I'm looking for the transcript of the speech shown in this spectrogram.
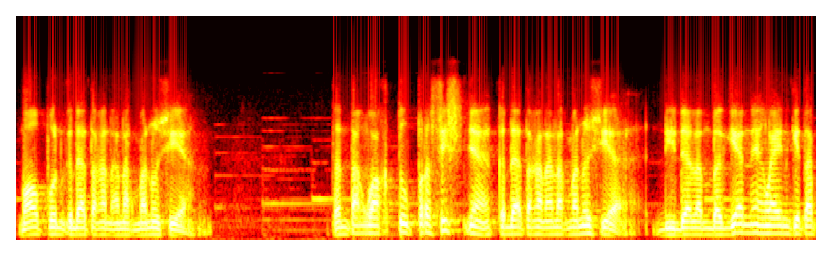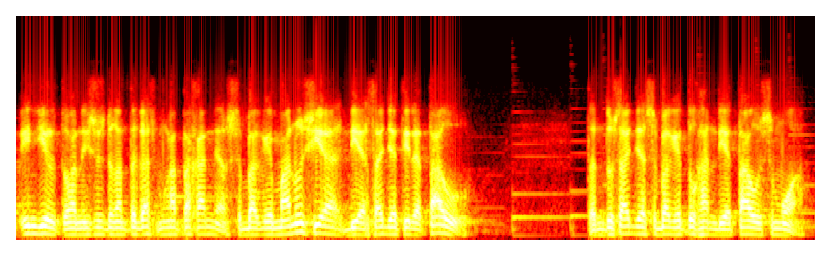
maupun kedatangan anak manusia tentang waktu persisnya kedatangan anak manusia. Di dalam bagian yang lain kitab Injil, Tuhan Yesus dengan tegas mengatakannya, sebagai manusia dia saja tidak tahu. Tentu saja sebagai Tuhan dia tahu semua.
